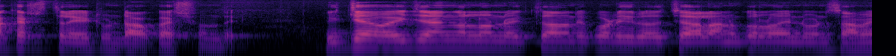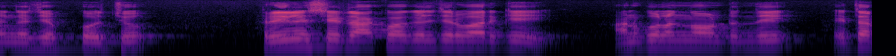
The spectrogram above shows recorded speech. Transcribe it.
ఆకర్షితులయ్యేటువంటి అవకాశం ఉంది. విద్యా వైద్య రంగంలో ఉన్న వ్యక్తులందరికీ కూడా ఈరోజు చాలా అనుకూలమైనటువంటి సమయంగా చెప్పుకోవచ్చు. రియల్ ఎస్టేట్ ఆక్వాకల్చర్ వారికి అనుకూలంగా ఉంటుంది. ఇతర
